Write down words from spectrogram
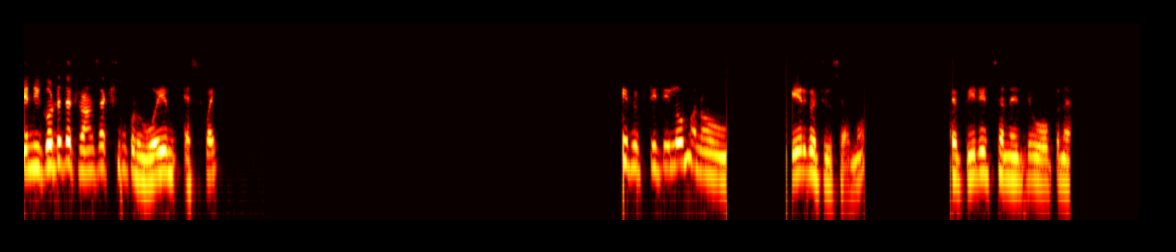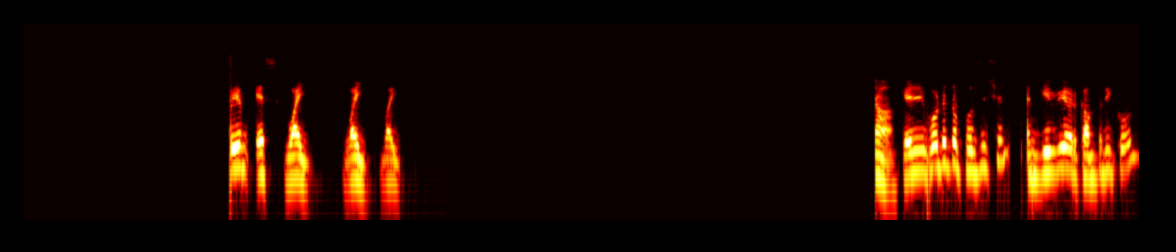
Can you go to the transaction కూడా ఓఎంఎస్వై ఫిఫ్టీ టీలో మనం క్లియర్గా చూసాము. పీరియడ్స్ అనేది open OMSY Y Y can you go to the position and give your company code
